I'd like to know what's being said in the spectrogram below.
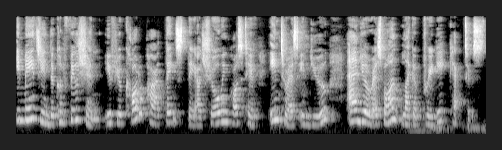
Imagine the confusion if your counterpart thinks they are showing positive interest in you and you respond like a pretty cactus.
